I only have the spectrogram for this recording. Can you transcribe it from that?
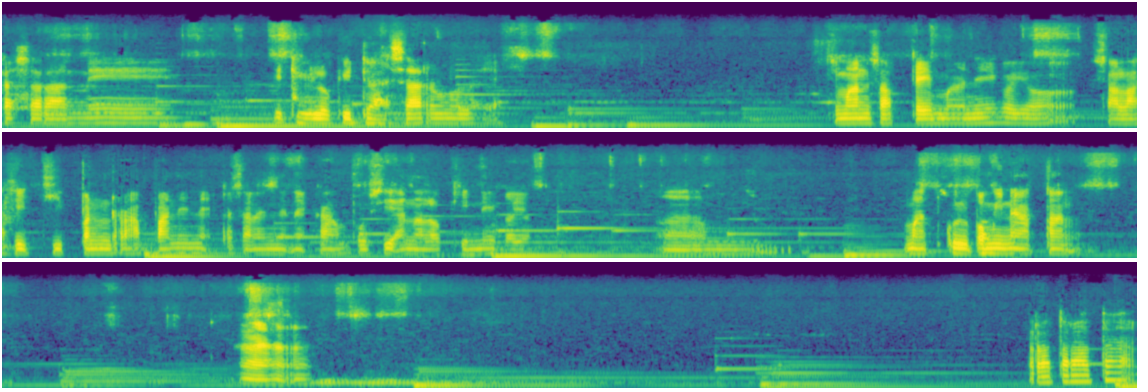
kasarane ideologi dasar ngono ya. Cuman subtemane kaya salah siji penerapan nek kasarane nek kampus sih analogine kaya em, matkul peminatan. Ah, rata-rata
